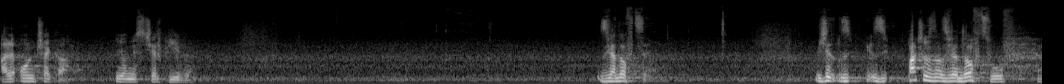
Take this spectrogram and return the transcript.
Ale On czeka i On jest cierpliwy. Zwiadowcy. Wiecie, patrząc na zwiadowców, e,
